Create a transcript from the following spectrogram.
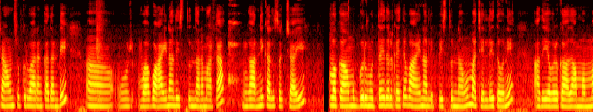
శ్రావణ శుక్రవారం కదండి. వాయినాలు ఇస్తుందన్నమాట. ఇంకా అన్నీ కలిసి వచ్చాయి ఒక ముగ్గురు ముత్తైదులకైతే వాయినాలు ఇప్పిస్తున్నాము మా చెల్లితోని. అది ఎవరు కాదు అమ్మమ్మ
